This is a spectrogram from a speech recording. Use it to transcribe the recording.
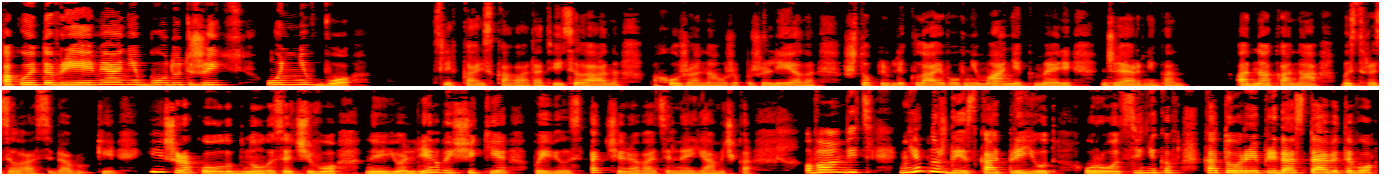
Какое-то время они будут жить у него». Слегка рисковато, ответила Анна. Похоже, она уже пожалела, что привлекла его внимание к Мэри Джерниган. Однако она быстро взяла себя в руки и широко улыбнулась, отчего на ее левой щеке появилась очаровательная ямочка. «Вам ведь нет нужды искать приют у родственников, которые предоставят его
